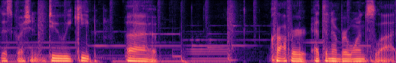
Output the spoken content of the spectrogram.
This question: Do we keep uh, Crawford at the number one slot?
